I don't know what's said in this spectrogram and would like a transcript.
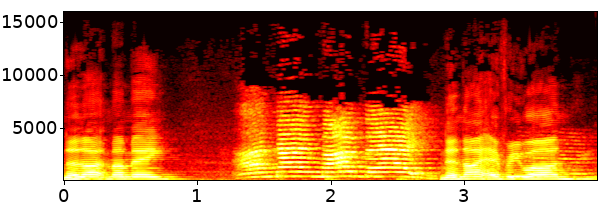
Good night, mummy. No, no, mommy. Good night, everyone.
